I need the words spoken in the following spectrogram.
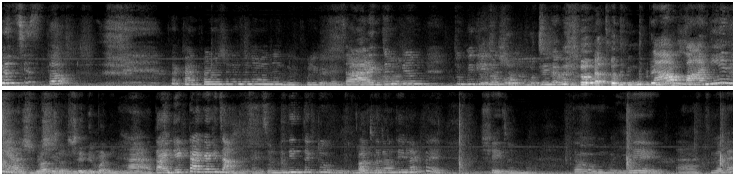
বুঝছিস তো? কনফার্মেশনের জন্য আমার দুধ পুলি করে। আর আরেকজন কিরম টুপি দিয়ে তো পচে যাবে তো এতদিন ধরে না বানিয়ে নিয়ে আসবে আচ্ছা সেদিন। সেদিন বানিয়ে হ্যাঁ তাই ডেটটা আগে আগে জানতে চাইছি। দুদিন তো একটু আচ্ছা। লাগবে সেই জন্য। তো ইয়ে কি বলে?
